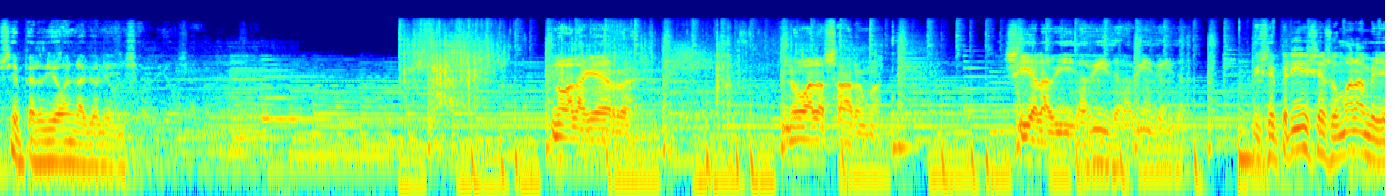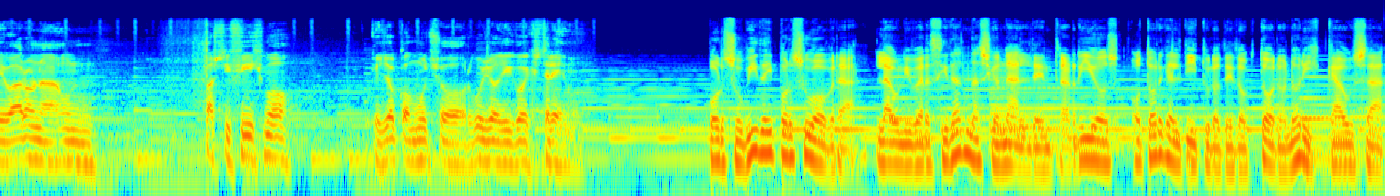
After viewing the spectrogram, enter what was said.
se perdió en la violencia. No a la guerra, no a las armas, sí a la vida, la vida, la vida. Mis experiencias humanas me llevaron a un pacifismo que yo con mucho orgullo digo extremo. Por su vida y por su obra, la Universidad Nacional de Entre Ríos otorga el título de doctor honoris causa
